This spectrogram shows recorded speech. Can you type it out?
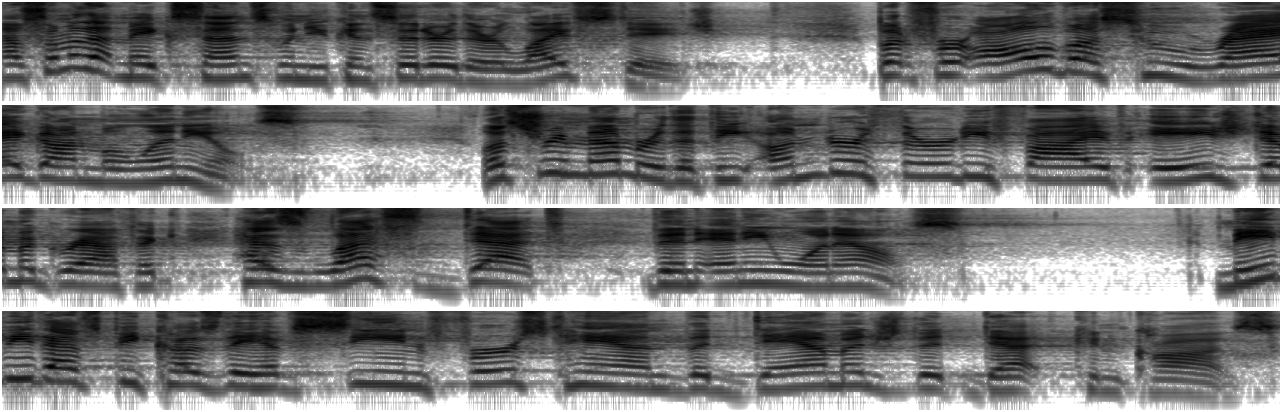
Now, some of that makes sense when you consider their life stage. But for all of us who rag on millennials, let's remember that the under 35 age demographic has less debt than anyone else. Maybe that's because they have seen firsthand the damage that debt can cause.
